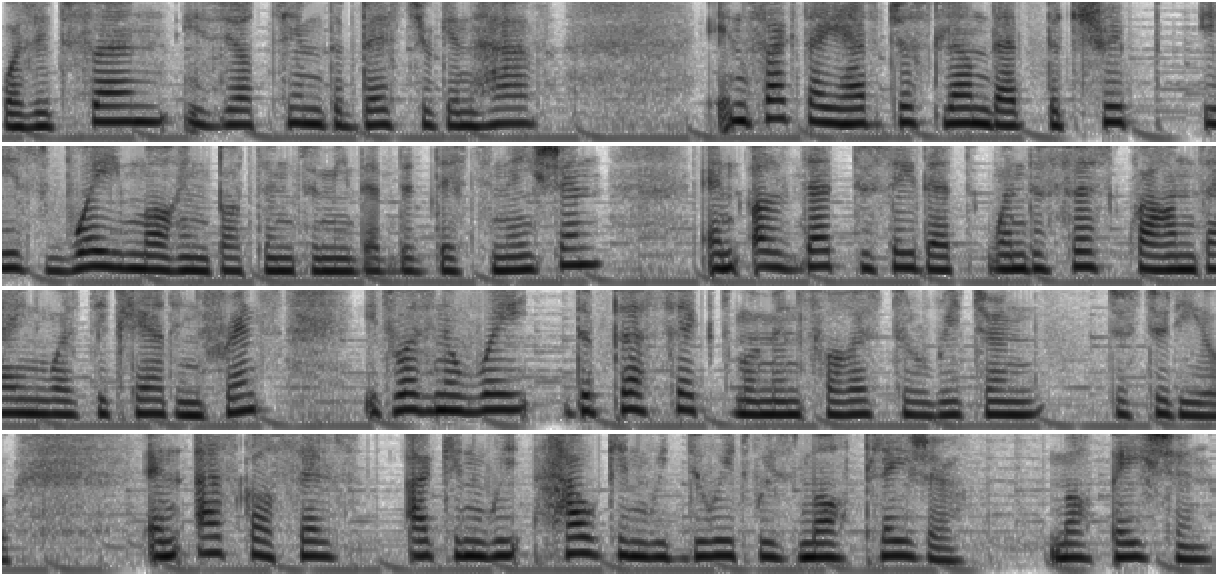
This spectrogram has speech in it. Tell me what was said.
Was it fun? Is your team the best you can have? In fact, I have just learned that the trip is way more important to me than the destination. And all that to say that when the first quarantine was declared in France, it was in a way the perfect moment for us to return to studio and ask ourselves how can we how can we do it with more pleasure, more patient.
